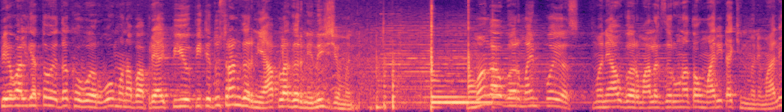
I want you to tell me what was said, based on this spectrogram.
पेवाल घेतोय दखवर. वो म्हणा बापरे आय पिओ पी ते दुसरान घरनी आपला घरनी नाही शे म्हणे. मग आव घर माईन पयस. म्हणे आव घर मालक जर उन्हात आव मारी टाकीन म्हणे माले.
